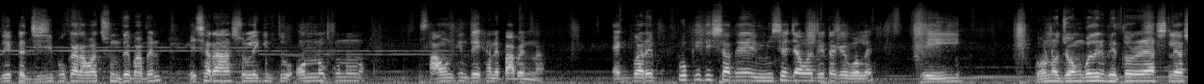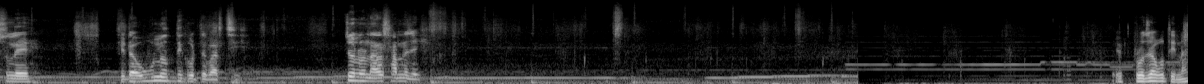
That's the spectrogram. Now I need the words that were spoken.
দু একটা ঝিঝি পোকার আওয়াজ শুনতে পাবেন। এছাড়া আসলে কিন্তু অন্য কোনো সাউন্ড কিন্তু এখানে পাবেন না। একবারে প্রকৃতির সাথে মিশে যাওয়া যেটাকে বলে, এই ঘন জঙ্গলের ভেতরে আসলে আসলে সেটা উপলব্ধি করতে পারছি। চলুন আরও সামনে যাই। প্রজাপতি না?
